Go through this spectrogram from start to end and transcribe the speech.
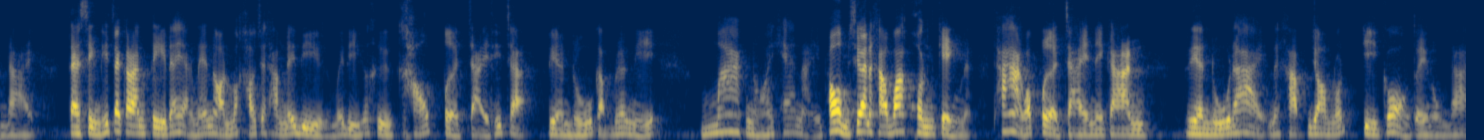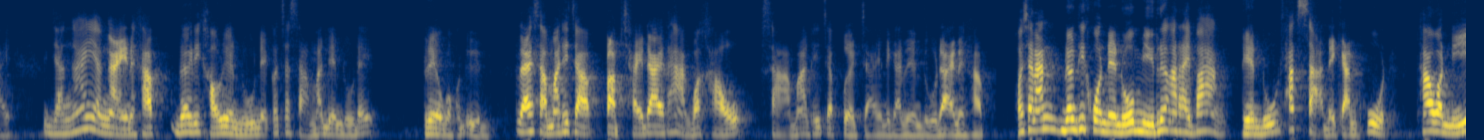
ำได้ แต่สิ่งที่จะการันตีได้อย่างแน่นอนว่าเขาจะทำได้ดีหรือไม่ดีก็คือ เขาเปิดใจที่จะเรียนรู้กับเรื่องนี้มากน้อยแค่ไหน เพราะผมเชื่อนะครับว่าคนเก่งเนี่ยถ้าหากว่าเปิดใจในการเรียนรู้ได้นะครับ ยอมลดอีโก้ของตัวเองลงได้ยังไงยังไงนะครับ เรื่องที่เขาเรียนรู้เนี่ยก็จะสามารถเรียนรู้ได้เร็วกว่าคนอื่น และสามารถที่จะปรับใช้ได้ถ้าหากว่าเขาสามารถที่จะเปิดใจในการเรียนรู้ได้นะครับ เพราะฉะนั้นเรื่องที่ควรเรียนรู้มีเรื่องอะไรบ้าง เรียนรู้ทักษะในการพูด ถ้าวันนี้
